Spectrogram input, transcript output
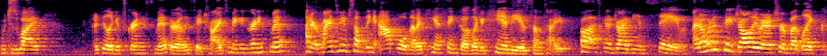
which is why I feel like it's Granny Smith, or at least they tried to make a Granny Smith. It reminds me of something apple that I can't think of, like a candy of some type. Oh, that's gonna drive me insane. I don't wanna say Jolly Rancher, but like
